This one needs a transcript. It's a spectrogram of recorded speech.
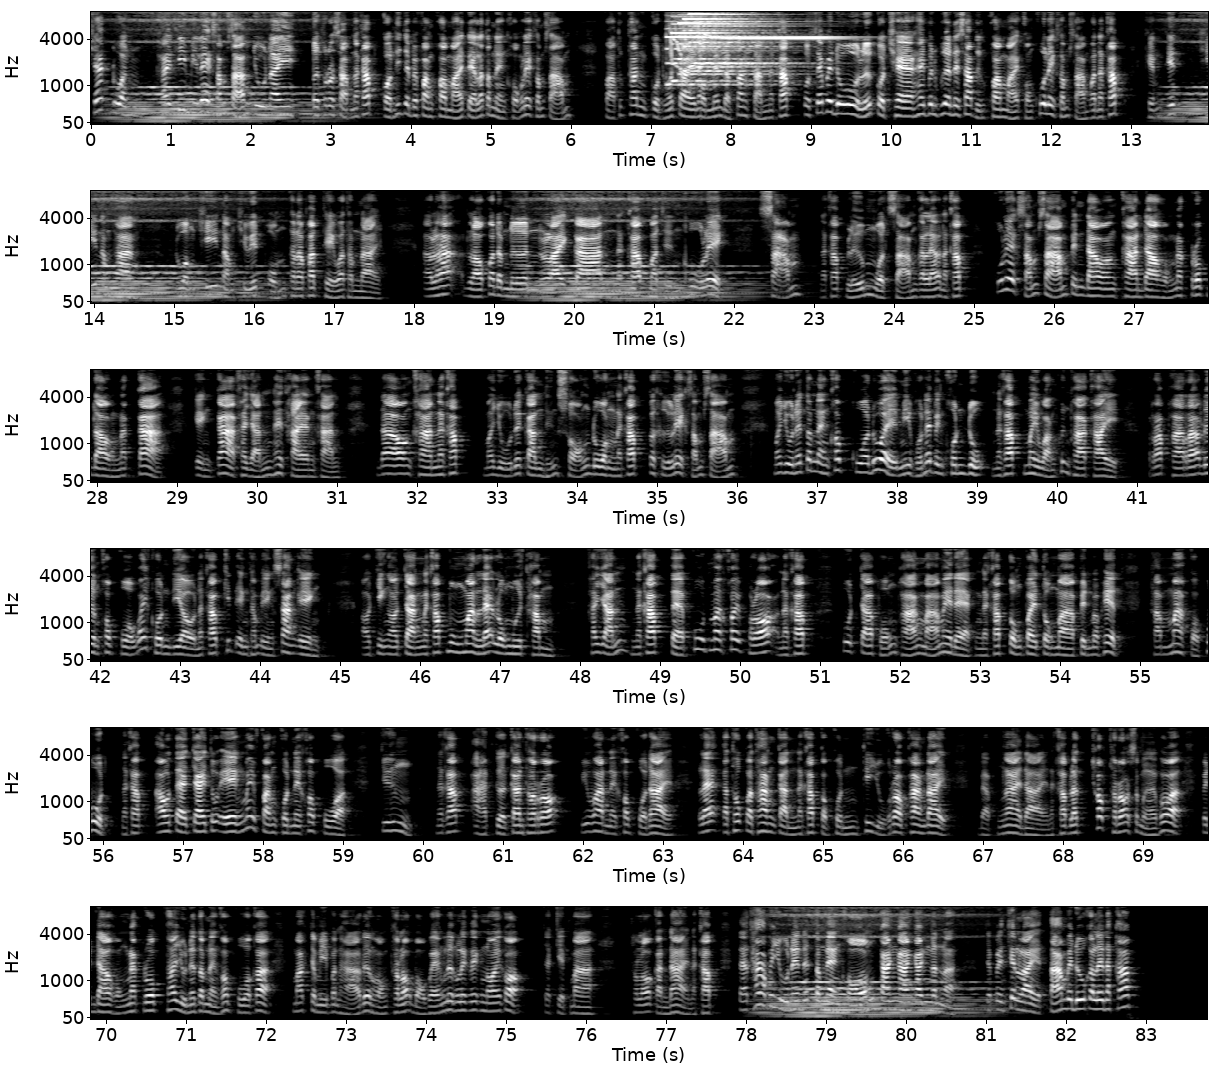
เช็คด่วนใครที่มีเลข 33 อยู่ในเบอร์โทรศัพท์นะครับ ก่อนที่จะไปฟังความหมายแต่ละตำแหน่งของเลข 33 ฝากทุกท่านกดหัวใจคอมเมนต์แบบสร้างสรรค์นะครับ กดเซฟไปดูหรือกดแชร์ให้เพื่อนๆ ได้ทราบถึงความหมายของคู่เลข 33 กันนะครับ เข็มทิศชี้นำทาง ดวงชี้นำชีวิตผม ธนพัฒน์เทวทำนาย เอาละฮะเราก็ดำเนินรายการนะครับมาถึงคู่เลข 3 นะครับหรือหมวด 3 กันแล้วนะครับ คู่เลข 33 เป็นดาวอังคารดาวของนักรบดาวของนักกล้า เก่งกล้าขยันให้ทายอังคาร ดาวอังคารนะครับ มาอยู่ด้วยกันถึง 2 ดวงนะครับ ก็คือเลข33มาอยู่ในตำแหน่งครอบครัวด้วย มีผลให้เป็นคนดุนะครับ ไม่หวังพึ่งพาใคร รับภาระเรื่องครอบครัวไว้คนเดียวนะครับ คิดเองทำเองสร้างเอง เอาจริงเอาจังนะครับ มุ่งมั่นและลงมือทำขยันนะครับ แต่พูดไม่ค่อยเพราะนะครับ พูดจาผงผางหมาไม่แดกนะครับ ตรงไปตรงมาเป็นประเภท ทำมากกว่าพูดนะครับ เอาแต่ใจตัวเองไม่ฟังคนในครอบครัว จึงนะครับอาจเกิดการทะเลาะวิวาทในครอบครัวได้ และกระทบกระทั่งกันนะครับ กับคนที่อยู่รอบข้างได้แบบง่ายได้นะครับ และชอบทะเลาะเสมอ เพราะว่าเป็นดาวของนักรบ ถ้าอยู่ในตำแหน่งครอบครัวก็มักจะมีปัญหาเรื่องของทะเลาะเบาะแวงเรื่องเล็ก ๆ น้อยก็จะเก็บมาทะเลาะกันได้นะครับ แต่ถ้าไปอยู่ในตำแหน่งของการงานการเงินล่ะ จะเป็นเช่นไรตามไปดูกันเลยนะครับ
